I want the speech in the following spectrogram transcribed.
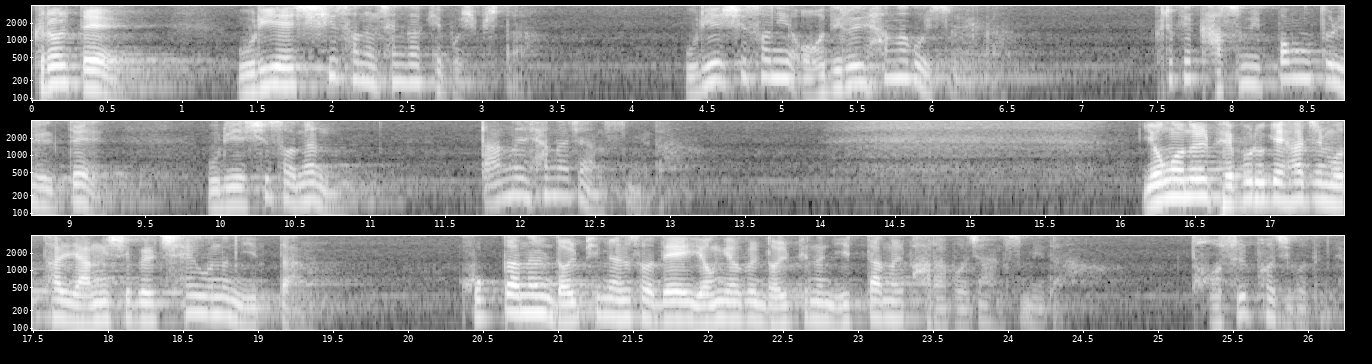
그럴 때 우리의 시선을 생각해 보십시다. 우리의 시선이 어디를 향하고 있습니까? 그렇게 가슴이 뻥 뚫릴 때 우리의 시선은 땅을 향하지 않습니다. 영혼을 배부르게 하지 못할 양식을 채우는 이 땅, 곳간을 넓히면서 내 영역을 넓히는 이 땅을 바라보지 않습니다. 더 슬퍼지거든요.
